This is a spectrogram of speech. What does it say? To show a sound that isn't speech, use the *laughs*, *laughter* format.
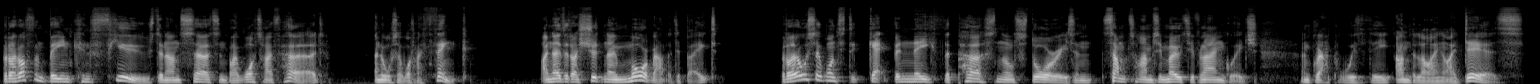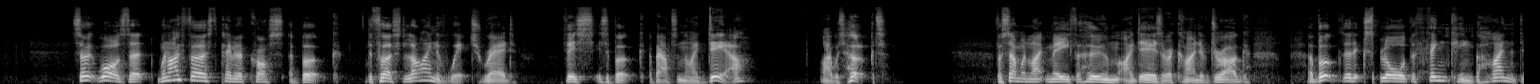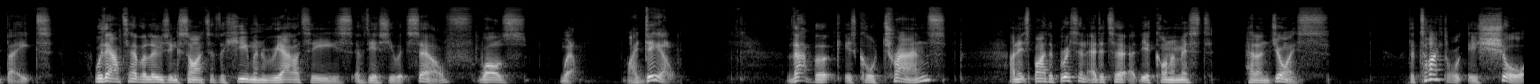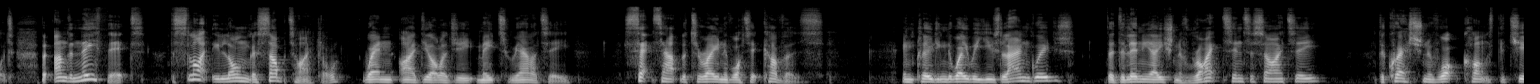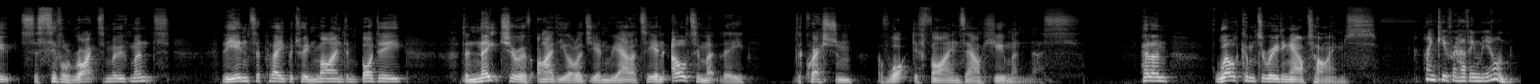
but I've often been confused and uncertain by what I've heard and also what I think. I know that I should know more about the debate, but I also wanted to get beneath the personal stories and sometimes emotive language and grapple with the underlying ideas. So it was that when I first came across a book the first line of which read, This is a book about an idea, I was hooked. For someone like me, for whom ideas are a kind of drug, a book that explored the thinking behind the debate without ever losing sight of the human realities of the issue itself was, well, ideal. That book is called Trans, and it's by the Britain editor at The Economist, Helen Joyce. The title is short, but underneath it the slightly longer subtitle, When Ideology Meets Reality, sets out the terrain of what it covers, including the way we use language, the delineation of rights in society, the question of what constitutes a civil rights movement, the interplay between mind and body, the nature of ideology and reality, and ultimately, the question of what defines our humanness. Helen, welcome to Reading Our Times. Thank you for having me on.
